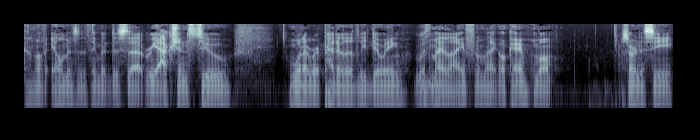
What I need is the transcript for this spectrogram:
i don't know if ailments is the thing but just uh, reactions to what i'm repetitively doing with my life and i'm like okay well i'm starting to see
